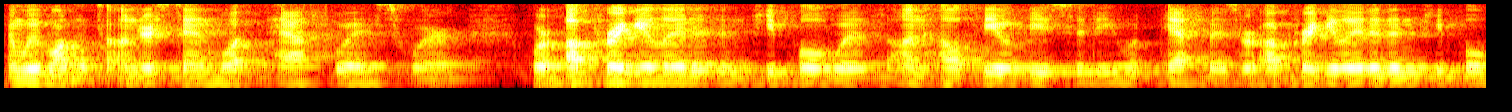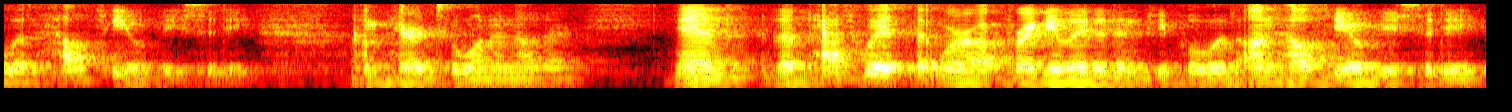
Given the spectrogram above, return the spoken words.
And we wanted to understand what pathways were, were upregulated in people with unhealthy obesity, what pathways were upregulated in people with healthy obesity compared to one another. And the pathways that were upregulated in people with unhealthy obesity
